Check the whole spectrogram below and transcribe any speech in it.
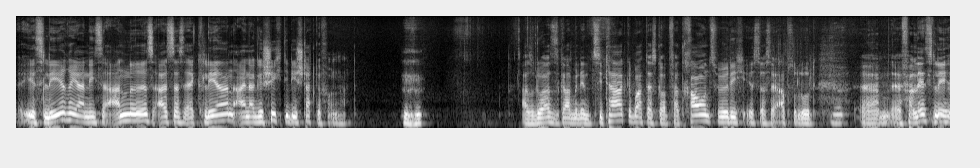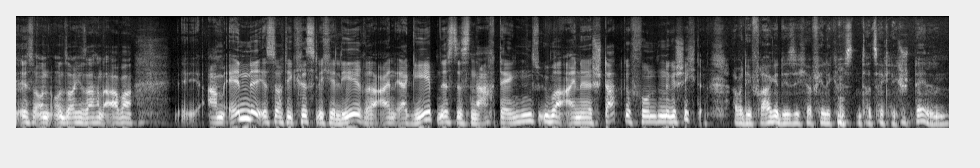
ist Lehre ja nichts anderes als das Erklären einer Geschichte, die stattgefunden hat. Mhm. Also du hast es gerade mit dem Zitat gebracht, dass Gott vertrauenswürdig ist, dass er absolut ja. ähm, verlässlich ist und, und solche Sachen. Aber äh, am Ende ist doch die christliche Lehre ein Ergebnis des Nachdenkens über eine stattgefundene Geschichte. Aber die Frage, die sich ja viele Christen tatsächlich stellen,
